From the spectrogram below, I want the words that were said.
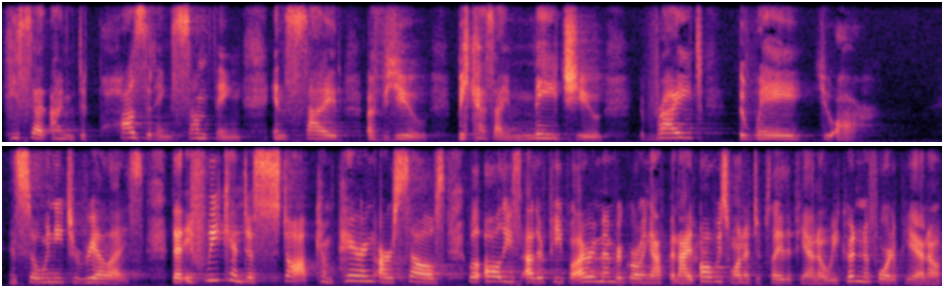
He said, I'm depositing something inside of you because I made you right the way you are. And so we need to realize that if we can just stop comparing ourselves with all these other people. I remember growing up and I'd always wanted to play the piano. We couldn't afford a piano,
